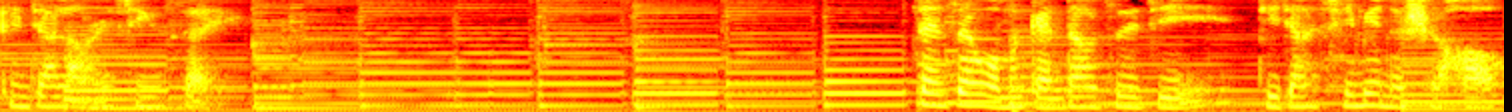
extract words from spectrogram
更加让人心碎，但在我们感到自己即将熄灭的时候，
